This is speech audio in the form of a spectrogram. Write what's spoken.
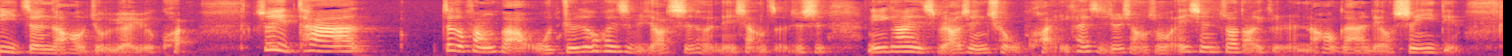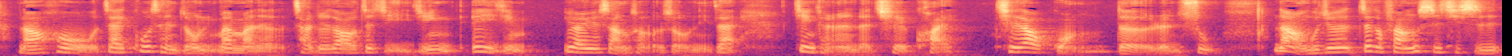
递增，然后就越来越快。所以他这个方法，我觉得会是比较适合内向者，就是你一开始不要先求快，一开始就想说，哎，先抓到一个人，然后跟他聊深一点，然后在过程中你慢慢的察觉到自己已经，哎，已经。越来越上手的时候，你再尽可能的切快，切到广的人数。那我觉得这个方式其实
